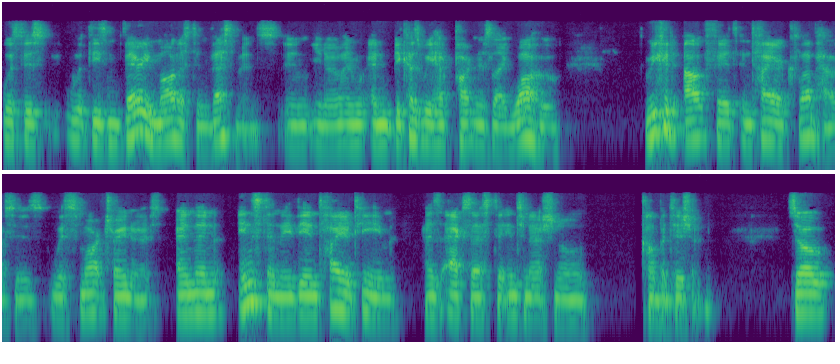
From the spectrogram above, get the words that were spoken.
with this with these very modest investments in you know and, and because we have partners like Wahoo, we could outfit entire clubhouses with smart trainers and then instantly the entire team has access to international competition. So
